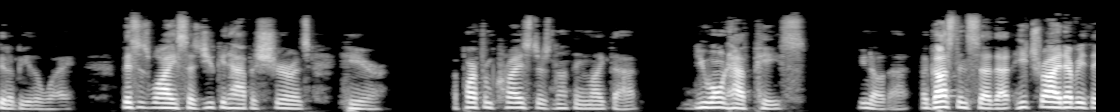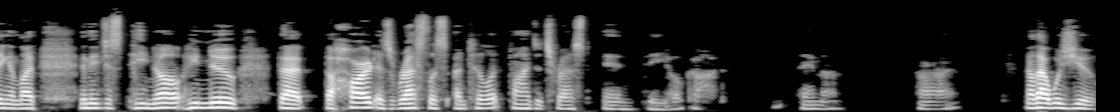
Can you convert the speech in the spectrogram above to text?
gonna be the way. This is why he says you can have assurance here. Apart from Christ, there's nothing like that. You won't have peace. You know that. Augustine said that. He tried everything in life and he just, he know, he knew that the heart is restless until it finds its rest in thee, O God. Amen. All right. Now that was you.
